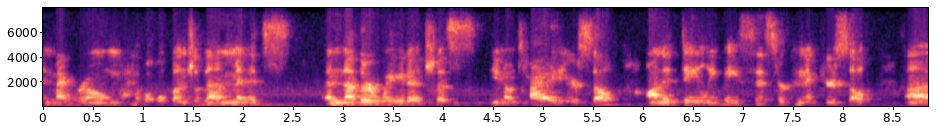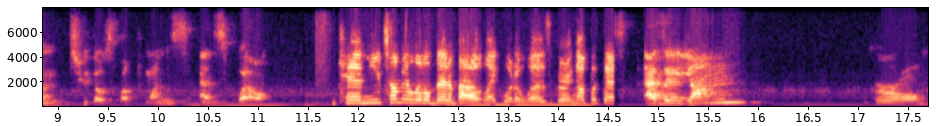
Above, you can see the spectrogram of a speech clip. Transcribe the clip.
in my room. I have a whole bunch of them, and it's another way to just you know tie yourself on a daily basis or connect yourself um, to those loved ones as well. Can you tell me a little bit about like what it was growing up with it? As a young girl,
